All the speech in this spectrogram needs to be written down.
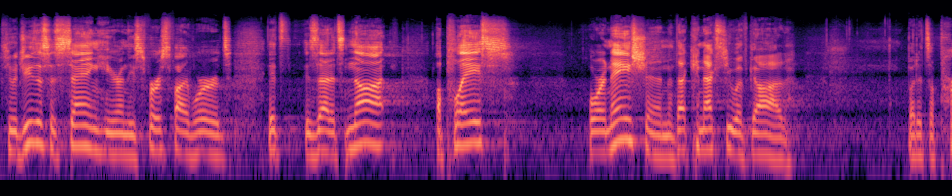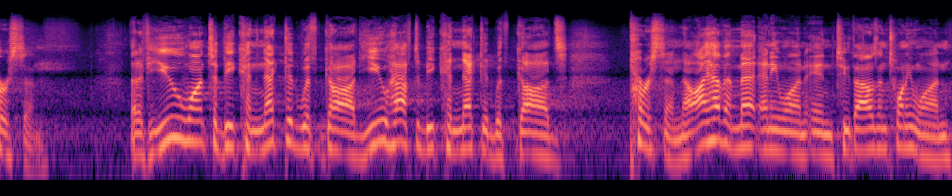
See, what Jesus is saying here in these first five words is that it's not a place or a nation that connects you with God, but it's a person. That if you want to be connected with God, you have to be connected with God's person. Now, I haven't met anyone in 2021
